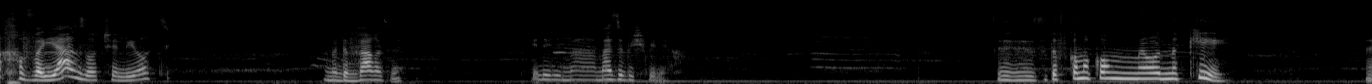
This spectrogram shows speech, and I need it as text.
החוויה הזאת של להיות עם הדבר הזה. תגידי לי, מה, מה זה בשבילך? אה, זה דווקא מקום מאוד נקי. אה,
